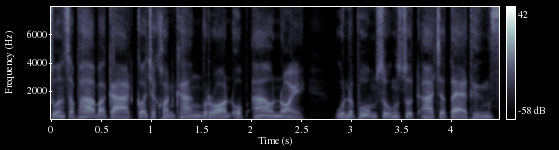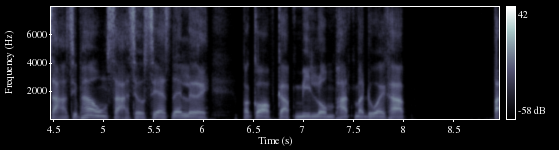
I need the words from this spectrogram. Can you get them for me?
ส่วนสภาพอากาศก็จะค่อนข้างร้อนอบอ้าวหน่อย อุณหภูมิสูงสุดอาจจะแตะถึง 35 องศาเซลเซียสได้เลย ประกอบกับมีลมพัดมาด้วยครับ ไป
